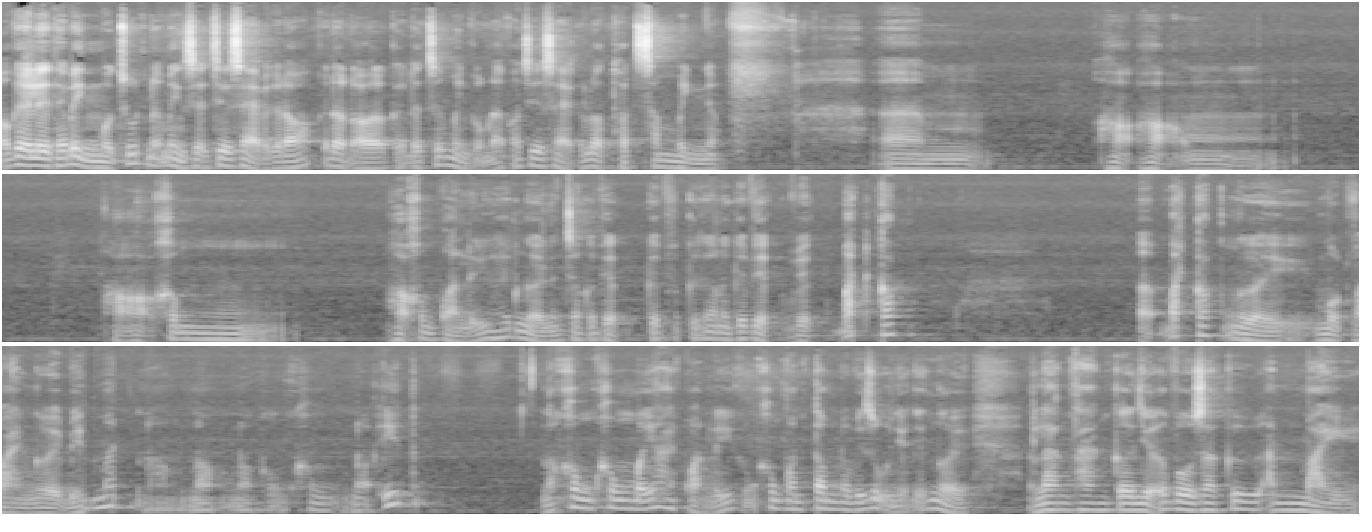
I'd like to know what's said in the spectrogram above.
Ok Lê Thái Bình một chút nữa mình sẽ chia sẻ về cái đó. Cái đợt đó cái đợt trước mình cũng đã có chia sẻ cái luật thuật xăm mình rồi. À, họ họ họ họ không họ không quản lý hết người lên cho cái việc cái cái cho nên cái việc việc bắt cóc ờ, bắt cóc người một vài người biến mất nó nó nó cũng không nó ít nó không không mấy ai quản lý cũng không quan tâm đâu ví dụ những cái người lang thang cơ nhỡ vô gia cư ăn mày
